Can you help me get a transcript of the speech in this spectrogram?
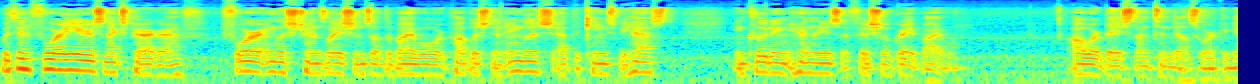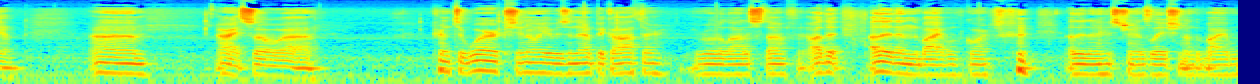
Within four years, next paragraph, four English translations of the Bible were published in English at the king's behest, including Henry's official Great Bible. All were based on Tyndale's work again. Um, all right, so uh, printed works. You know, he was an epic author. He wrote a lot of stuff, other other than the Bible, of course, other than his translation of the Bible.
